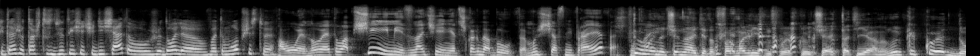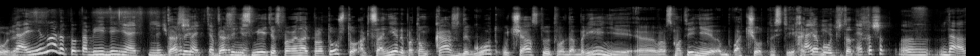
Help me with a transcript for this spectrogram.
И даже то, что с 2010-го уже доля в этом обществе. А, Ой, ну это вообще не имеет значения. Это ж когда было-то? Мы же сейчас не про это. Что вы понимаете? начинаете этот формализм свой включать, Татьяна? Ну, какая доля? Да, и не надо тут объединять. Даже, даже не смейте вспоминать про то, что акционеры потом каждый год участвуют в одобрении, э, в рассмотрении отчетности. И хотя бы вот этот Это ж, э, да,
